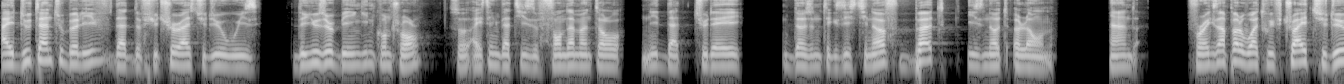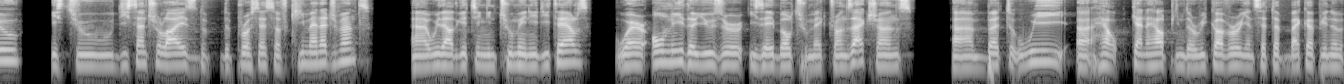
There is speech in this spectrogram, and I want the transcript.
I do tend to believe that the future has to do with the user being in control. So I think that is a fundamental need that today doesn't exist enough, but is not alone. And for example, what we've tried to do is to decentralize the, the process of key management uh, without getting in too many details, where only the user is able to make transactions, um, but we uh, help, can help in the recovery and set up backup in a,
